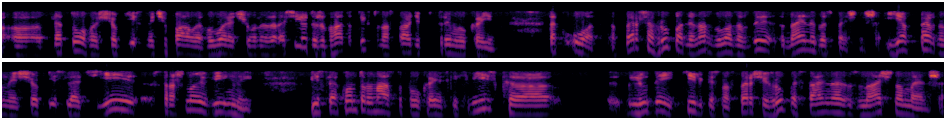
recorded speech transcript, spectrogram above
е, для того, щоб їх не чіпали, говорять, що вони за Росію. Дуже багато тих, хто насправді підтримує Україну. Так, от перша група для нас була завжди найнебезпечніша, і я впевнений, що після цієї страшної війни, після контрнаступу українських військ, людей кількісно в першій групі стане значно менше.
